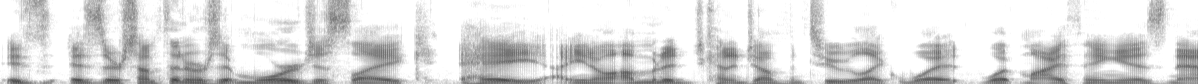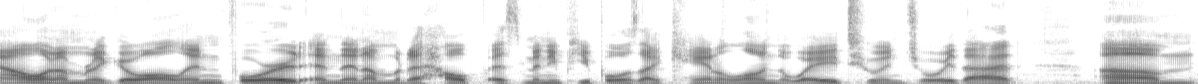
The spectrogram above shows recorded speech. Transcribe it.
is is there something, or is it more just like, hey, you know, I'm gonna kind of jump into like what what my thing is now, and I'm gonna go all in for it, and then I'm gonna help as many people as I can along the way to enjoy that. Um,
